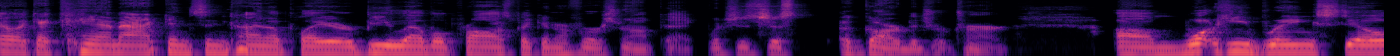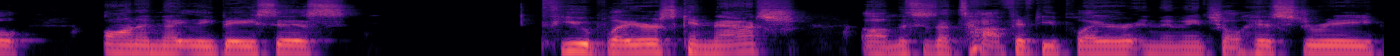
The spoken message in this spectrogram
like a Cam Atkinson kind of player, B level prospect, in a first round pick, which is just a garbage return. Um, what he brings still on a nightly basis, few players can match. Um, this is a top 50 player in NHL history.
